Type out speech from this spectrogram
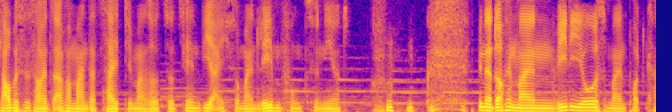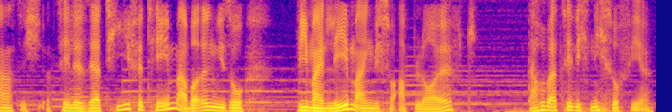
glaube, es ist auch jetzt einfach mal in der Zeit, dir mal so zu erzählen, wie eigentlich so mein Leben funktioniert. ich bin ja doch in meinen Videos, in meinen Podcasts, ich erzähle sehr tiefe Themen, aber irgendwie so, wie mein Leben eigentlich so abläuft, darüber erzähle ich nicht so viel.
